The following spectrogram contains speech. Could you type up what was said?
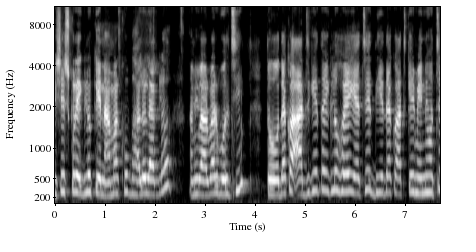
বিশেষ করে এগুলো কেনা। আমার খুব ভালো লাগল, আমি বারবার বলছি। তো দেখো, আজকে তো এগুলো হয়ে গেছে। দিয়ে দেখো আজকে মেনু হচ্ছে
